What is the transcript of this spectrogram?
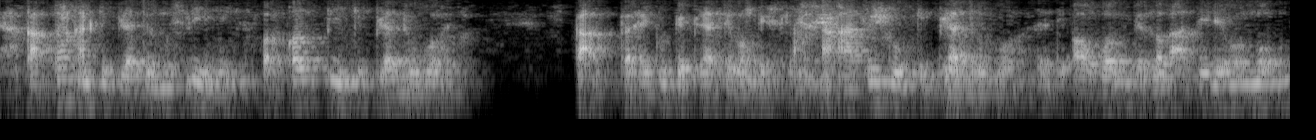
Ya, Ka'bah kan kiblatul muslimin, kok kolbi kiblatul wah. Ka'bah itu kiblatul wong Islam, nah hatiku kiblatul wah. Jadi Allah belok hati dia ngomong.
